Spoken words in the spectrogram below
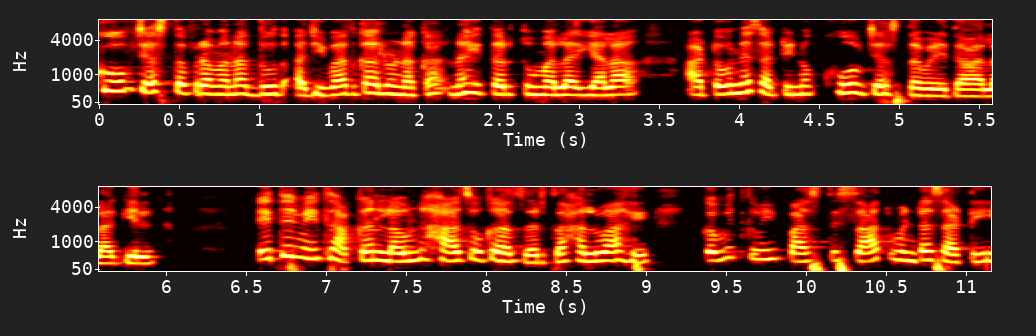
खूप जास्त प्रमाणात दूध अजिबात घालू नका नाहीतर तुम्हाला याला आटवण्यासाठी ना खूप जास्त वेळ द्यावा लागेल. येथे मी झाकण लावून हा जो गाजरचा हलवा आहे. कमीत कमी पाच ते सात मिनिटासाठी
